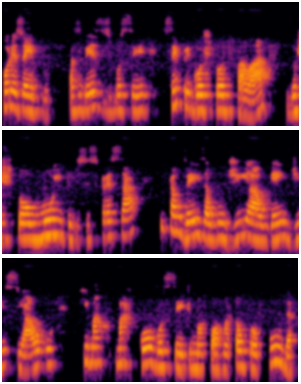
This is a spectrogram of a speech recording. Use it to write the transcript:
Por exemplo, às vezes você sempre gostou de falar, gostou muito de se expressar e talvez algum dia alguém disse algo que mar marcou você de uma forma tão profunda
